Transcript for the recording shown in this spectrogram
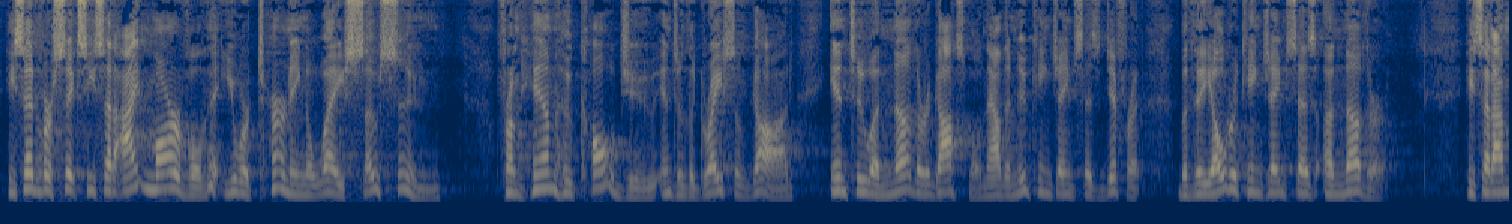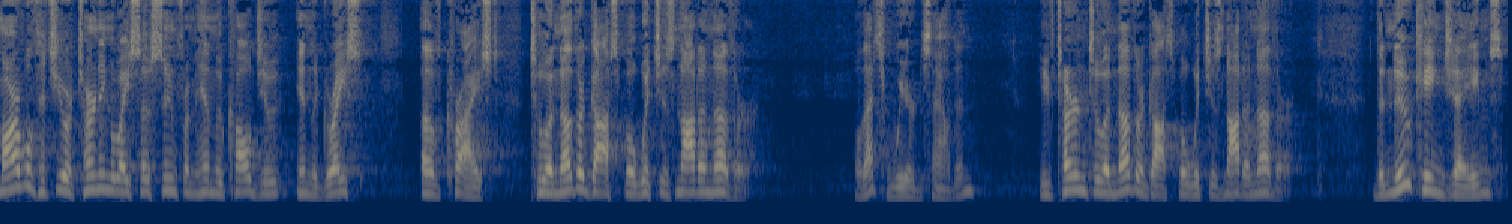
He said verse 6, he said, I marvel that you are turning away so soon from him who called you into the grace of God into another gospel. Now, the New King James says different, but the older King James says another. He said, I marvel that you are turning away so soon from him who called you in the grace of Christ to another gospel, which is not another. Well, that's weird sounding. You've turned to another gospel, which is not another. The New King James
